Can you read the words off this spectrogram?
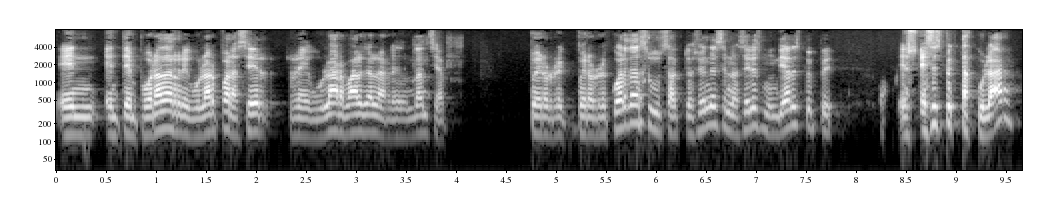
en, en, temporada regular para ser regular, valga la redundancia. Pero, pero recuerda sus actuaciones en las series mundiales, Pepe. Es, es espectacular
